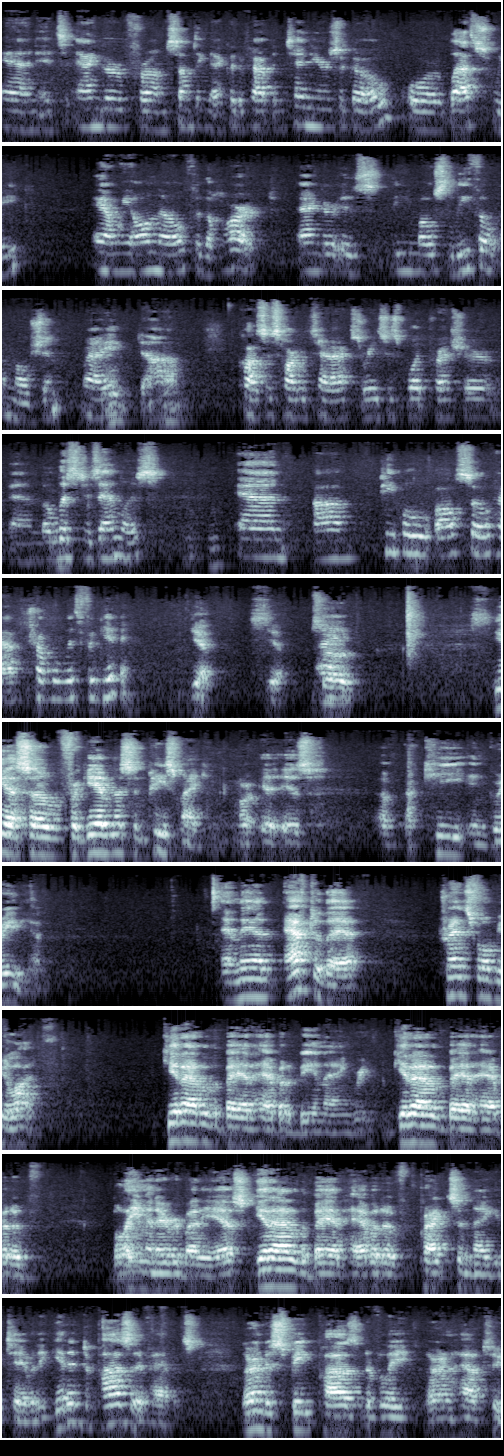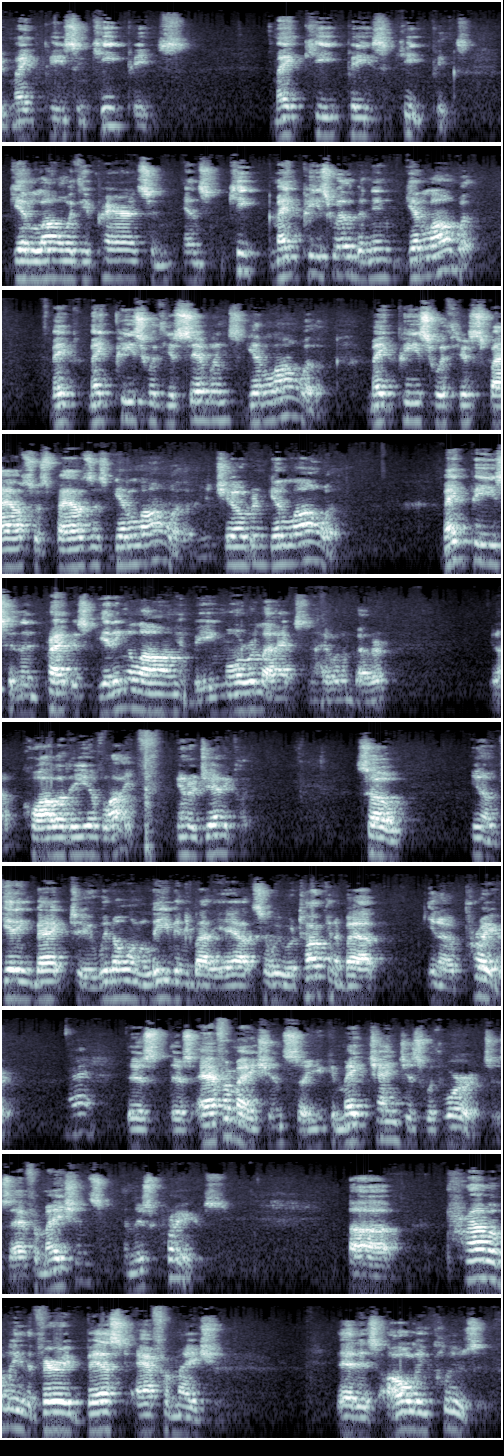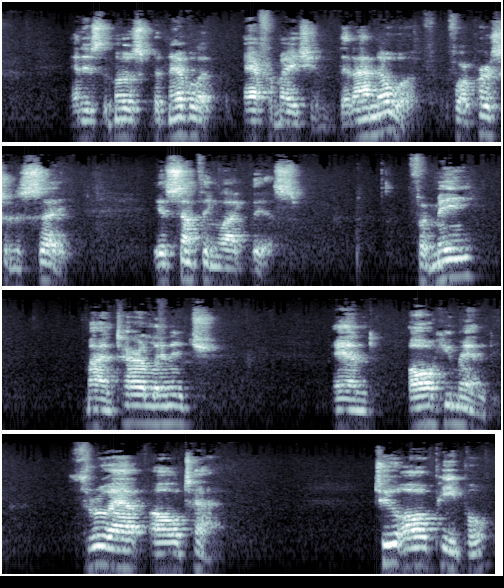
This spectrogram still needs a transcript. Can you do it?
And it's anger from something that could have happened 10 years ago or last week. And we all know for the heart, anger is the most lethal emotion, right? Um, causes heart attacks, raises blood pressure, and the list is endless. And um, people also have trouble with forgiving. Yeah, yeah. So, yeah, so forgiveness and peacemaking is a, a key ingredient. And then after that, transform your life. Get out of the bad habit of being angry. Get out of the bad habit of blaming everybody else. Get out of the bad habit of practicing negativity. Get into positive habits. Learn to speak positively. Learn how to make peace and keep peace. Make keep peace, keep peace. Get along with your parents and, and keep make peace with them and then get along with them. Make make peace with your siblings, get along with them. Make peace with your spouse or spouses, get along with them. Your children, get along with them. Make peace and then practice getting along and being more relaxed and having a better, you know, quality of life energetically. So, you know, getting back to we don't want to leave anybody out. So we were talking about, you know, prayer. Right. There's there's affirmations, so you can make changes with words. There's affirmations and there's prayers. Uh, probably the very best affirmation that is all inclusive and is the most benevolent affirmation that I know of for a person to say is something like this. For me, my entire lineage, and all humanity throughout all time. To all people,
